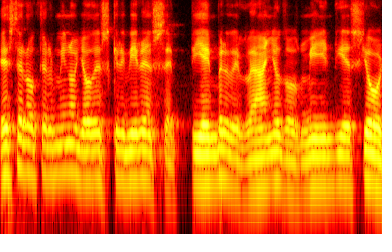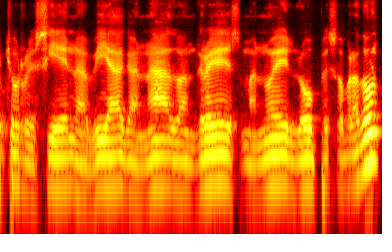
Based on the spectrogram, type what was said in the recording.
Este lo termino yo de escribir en septiembre del año 2018. Recién había ganado Andrés Manuel López Obrador.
